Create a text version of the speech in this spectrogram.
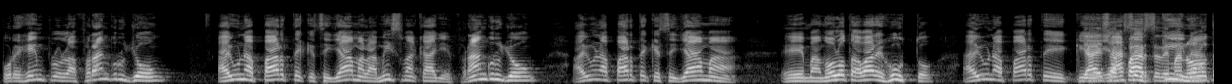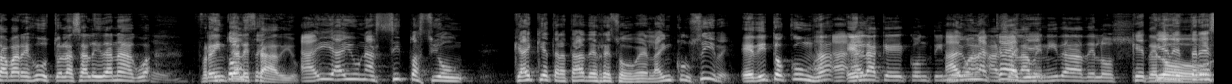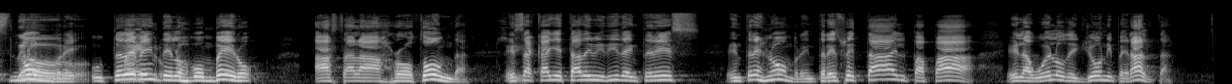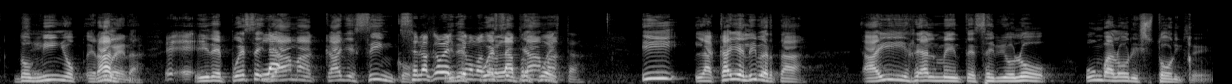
por ejemplo, la Fran Grullón, hay una parte que se llama la misma calle Fran Grullón, hay una parte que se llama eh, Manolo Tavares Justo, hay una parte que ya esa hace parte de. Manolo Tavares Justo, en la salida en agua, frente al estadio. Ahí hay una situación que hay que tratar de resolverla. Inclusive, Edito Cunha Ah, ah, es la que continúa hay una hacia la avenida de los que de tiene los- tres nombres. Ustedes ven de los bomberos hasta la rotonda. Esa calle está dividida en tres, en tres nombres. Entre eso está el papá, el abuelo de Johnny Peralta, don Niño Peralta. Bueno. Eh, eh, y después se la- llama calle 5. Se nos acaba el y tiempo, Manolo, la llama- propuesta. y la calle Libertad, ahí realmente se violó un valor histórico. Sí.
